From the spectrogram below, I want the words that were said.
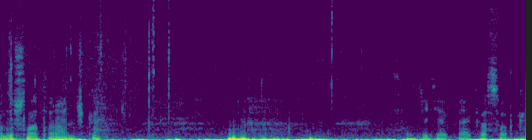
подошла таранечка. Смотрите, какая красотка.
